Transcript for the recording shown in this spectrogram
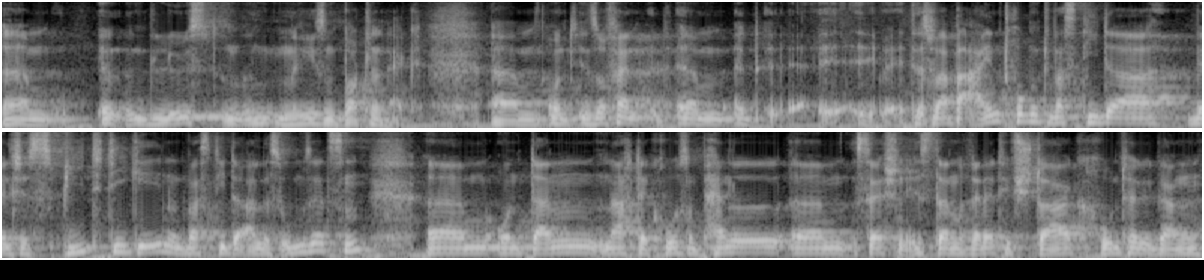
ähm, und löst einen, einen riesen Bottleneck. Ähm, und insofern, ähm, äh, das war beeindruckend, was die da, welche Speed die gehen und was die da alles umsetzen. und dann nach der großen Panel-Session ist dann relativ stark runtergegangen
